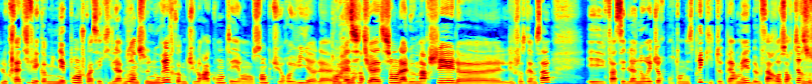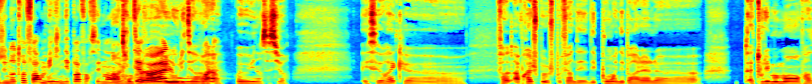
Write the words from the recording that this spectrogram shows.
le créatif, il est comme une éponge, quoi. C'est qu'il a besoin de se nourrir, comme tu le racontes, et on sent que tu revis euh, la, situation, là, le marché, les choses comme ça. Et enfin, c'est de la nourriture pour ton esprit qui te permet de le faire ressortir sous mm. une autre forme, mais qui n'est pas forcément littérale ou, littéral. Voilà. Oui, oui, non, c'est sûr. et c'est vrai que enfin après je peux je peux faire des, des ponts et des parallèles à tous les moments enfin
